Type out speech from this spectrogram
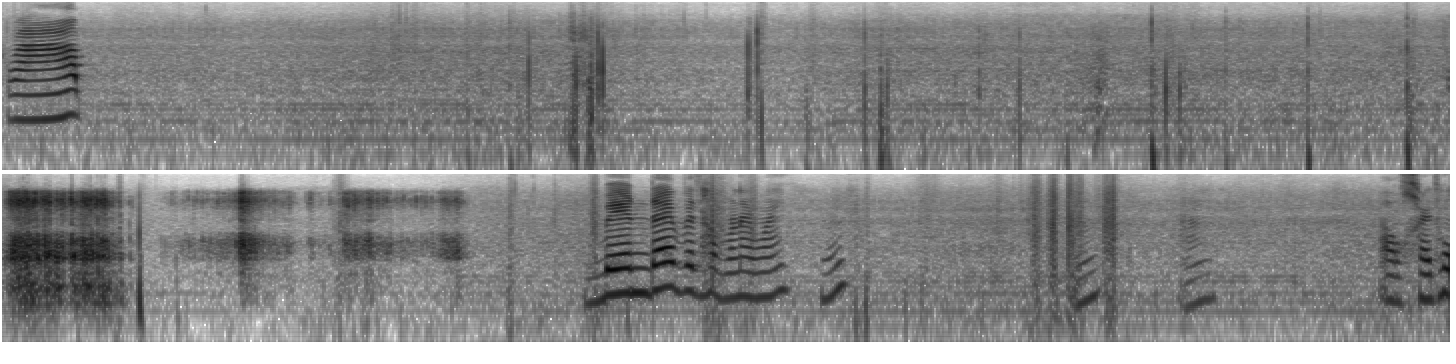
ครับเบนได้ไปทำอะไรไหมหึหึหึ เอาใครโทร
